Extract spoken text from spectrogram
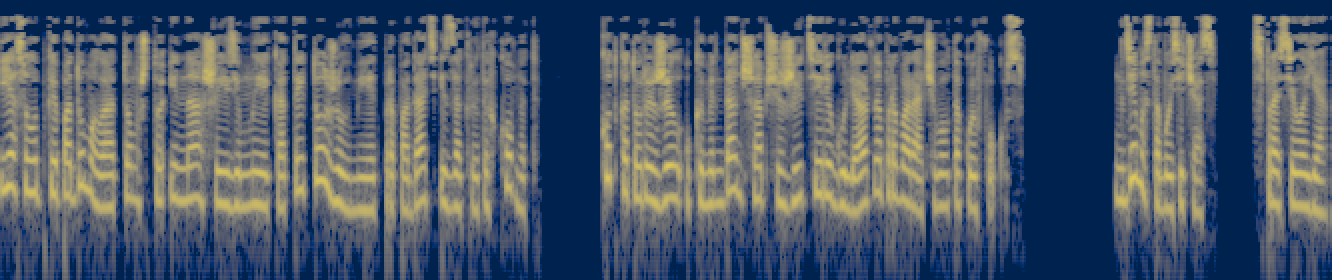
Я с улыбкой подумала о том, что и наши земные коты тоже умеют пропадать из закрытых комнат. Кот, который жил у комендантши общежития, регулярно проворачивал такой фокус. «Где мы с тобой сейчас?» — спросила я.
